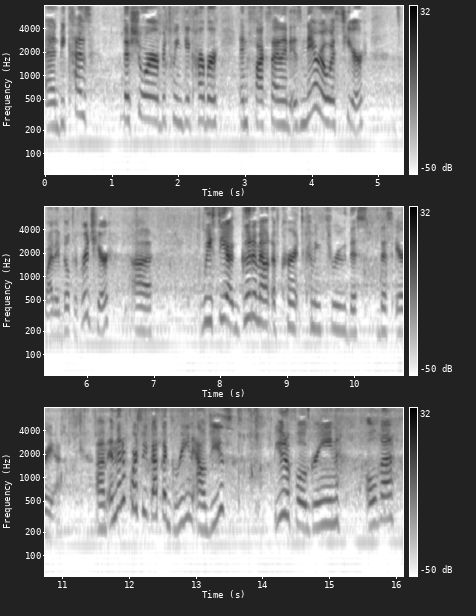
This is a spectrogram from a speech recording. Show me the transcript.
And because the shore between Gig Harbor and Fox Island is narrowest here, that's why they built a bridge here, uh, we see a good amount of current coming through this, this area. Um, and then of course we've got the green algae, beautiful green ulva.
